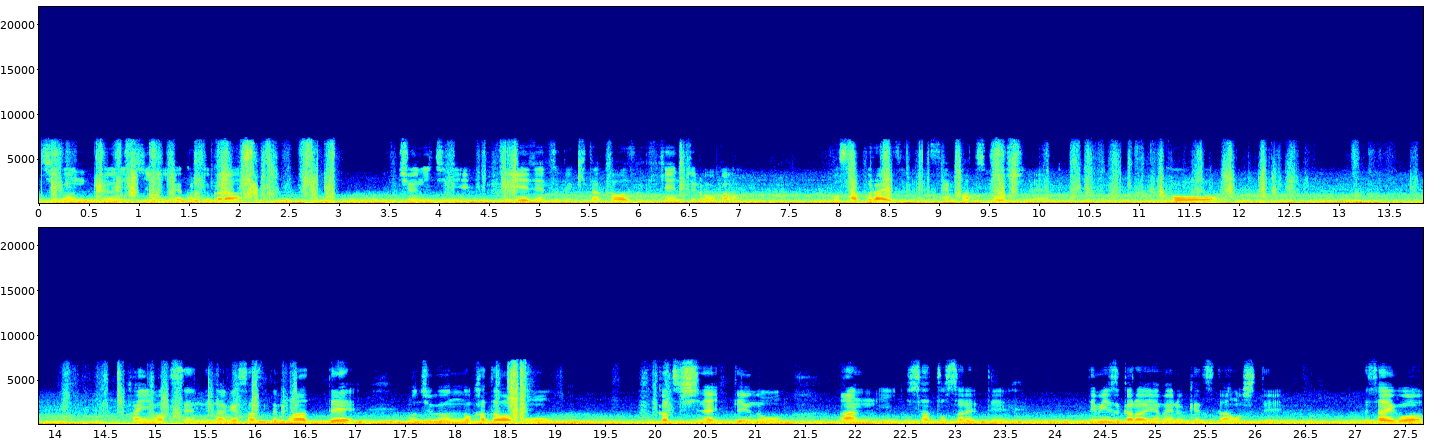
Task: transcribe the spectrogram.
1軍中日ヤクルトから中日にフリーエージェントで来た川崎健次郎がもうサプライズで先発投手でこう開幕戦で投げさせてもらってもう自分の肩はもう復活しないっていうのを暗に諭されてで自ら辞める決断をしてで最後は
